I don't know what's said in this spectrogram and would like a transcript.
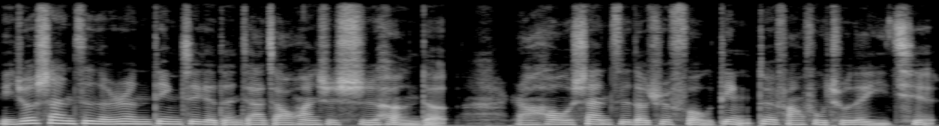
你就擅自的认定这个等价交换是失衡的，然后擅自的去否定对方付出的一切。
